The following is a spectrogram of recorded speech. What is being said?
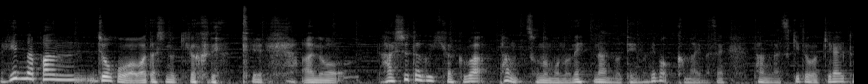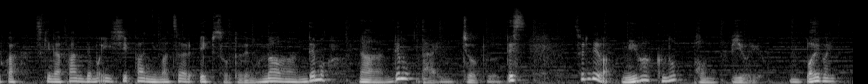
変なパン情報は私の企画であって、あの、ハッシュタグ企画はパンそのものね、何のテーマでも構いません。パンが好きとか嫌いとか、好きなパンでもいいし、パンにまつわるエピソードでも何でも、何でも大丈夫です。それでは、魅惑のパン日和を。バイバイ。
